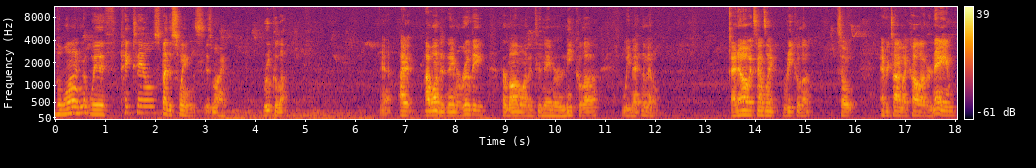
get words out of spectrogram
the one with pigtails by the swings is mine. Rucola. Yeah, I I wanted to name her Ruby. Her mom wanted to name her Nicola. We met in the middle. I know it sounds like Ricola. So every time I call out her name,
